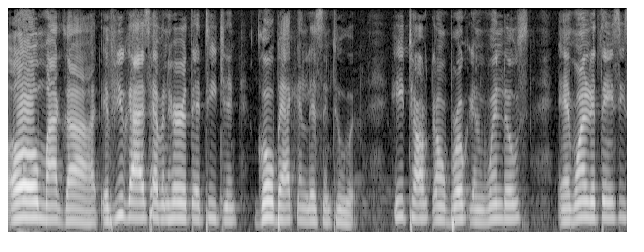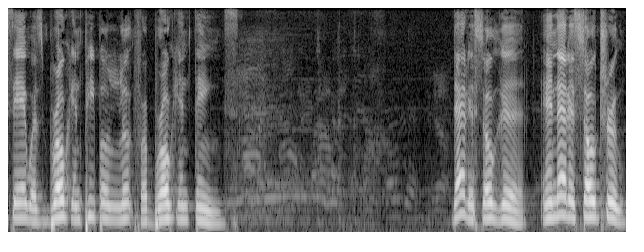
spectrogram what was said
Oh my God. If you guys haven't heard that teaching, go back and listen to it. He talked on broken windows, and one of the things he said was broken people look for broken things. That is so good. And that is so true.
